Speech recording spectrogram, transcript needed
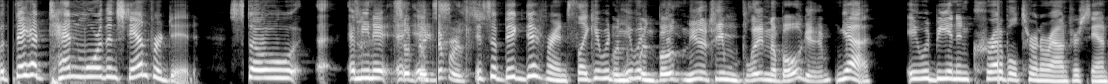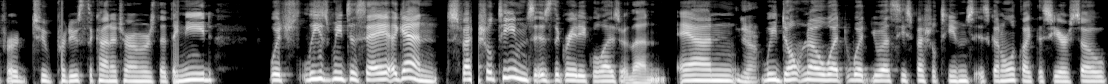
But they had 10 more than Stanford did. So uh, I mean, it, It's a big it's, difference. It's a big difference. Like it would, when, it would when both neither team played in a bowl game. yeah, it would be an incredible turnaround for Stanford to produce the kind of turnovers that they need, which leads me to say again, special teams is the great equalizer then. And Yeah. we don't know what what USC special teams is going to look like this year. So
